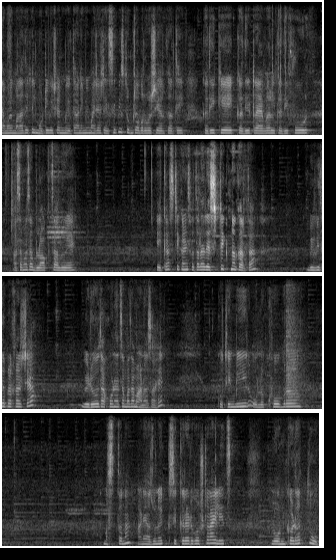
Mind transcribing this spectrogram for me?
त्यामुळे मला देखील मोटिवेशन मिळतं आणि मी माझ्या रेसिपीज तुमच्याबरोबर शेअर करते. कधी केक कधी ट्रॅव्हल कधी फूड असा माझा ब्लॉग चालू आहे. एकाच ठिकाणी स्वतःला रेस्ट्रिक्ट न करता विविध प्रकारच्या व्हिडिओ दाखवण्याचा माझा मानस आहे. कोथिंबीर ओलं खोबरं मस्त ना? आणि अजून एक सिक्रेट गोष्ट राहिलीच लोणकढं तूप.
